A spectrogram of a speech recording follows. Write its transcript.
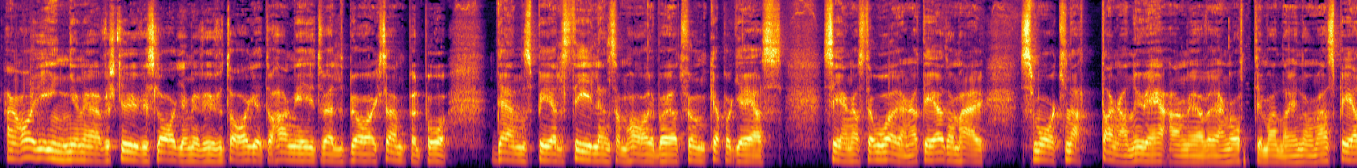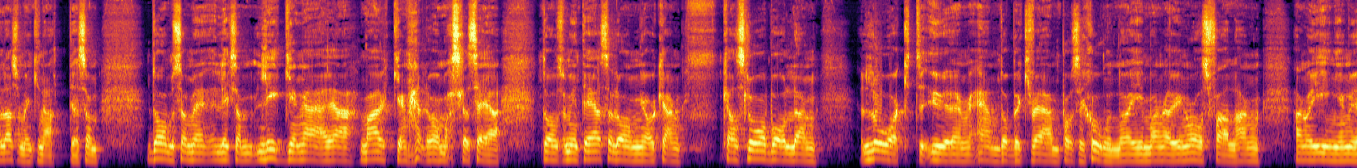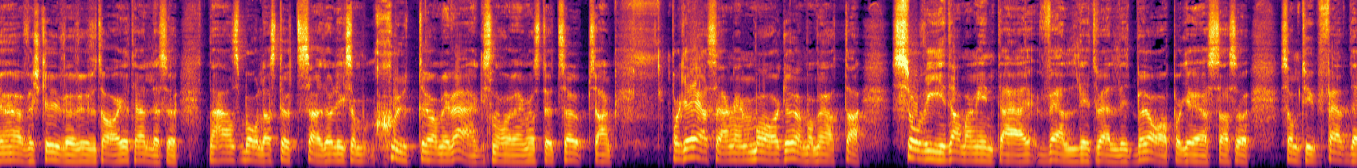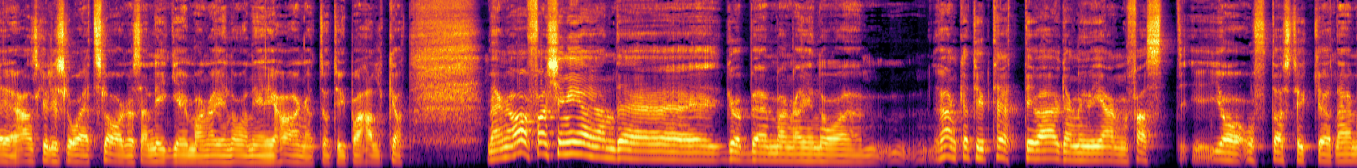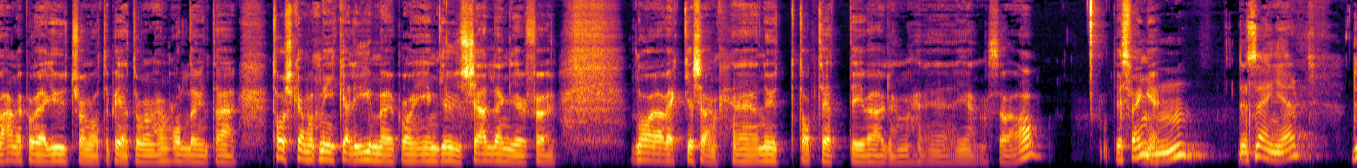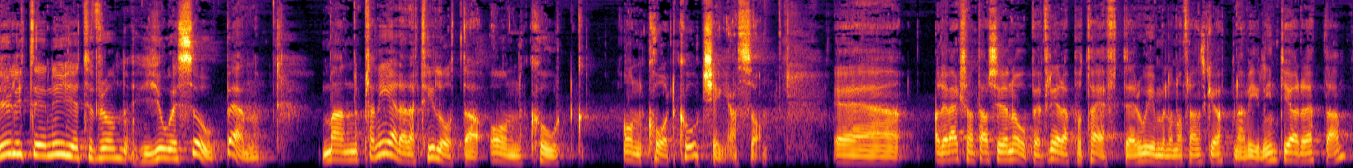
han har ju ingen överskruv i slagen överhuvudtaget och han är ju ett väldigt bra exempel på den spelstilen som har börjat funka på gräs senaste åren. Att det är de här små knattarna. Nu är han över en 80 man enorm. Han spelar som en knatte. Som de som är, liksom ligger nära marken eller vad man ska säga. De som inte är så långa och kan, kan slå bollen lågt ur en ändå bekväm position. Och i många Ringås fall, han, han har ju ingen överskruv överhuvudtaget heller. Så när hans bollar studsar då liksom skjuter de iväg snarare än att studsa upp. Så han, på gräs är han en mardröm att möta. Såvida man inte är väldigt, väldigt bra på gräs. Alltså, som typ Federer. Han skulle slå ett slag och sen ligger Mangarino nere i hörnet och typ har halkat. Men ja, fascinerande eh, gubbe Mangarino. Rankar typ 30 i världen nu igen fast jag oftast tycker att nej, men han är på väg ut från ATP-touren. Han håller inte här. Torskar mot Mikael Ymer på en grus för några veckor sedan. Eh, nu topp 30 i världen eh, igen. Så ja, det svänger. Mm, det svänger. Du, lite nyheter från US Open. Man planerar att tillåta on-court on coaching alltså. Eh, och det verkar som att Australian Open funderar på att ta efter. Wimbledon och Franska öppna vill inte göra detta.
